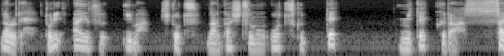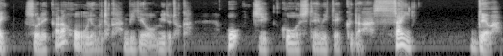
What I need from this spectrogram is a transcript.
なので、とりあえず今一つなんか質問を作ってみてください。それから本を読むとかビデオを見るとかを実行してみてください。では。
